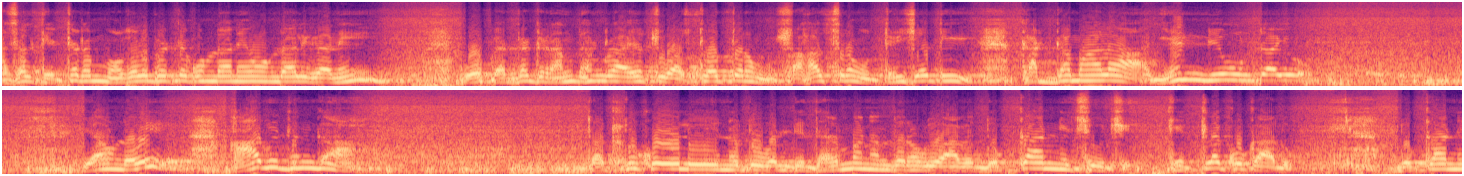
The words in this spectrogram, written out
అసలు తిట్టడం మొదలు పెట్టకుండానే ఉండాలి కానీ ఓ పెద్ద గ్రంథం రాయొచ్చు అష్టోత్తరం సహస్రం త్రిశతి ఖడ్గమాల ఎన్ని ఉంటాయో. ఏమండో ఆ విధంగా తట్టుకోలేనటువంటి ధర్మనందనుడు ఆమె దుఃఖాన్ని చూచి తిట్లకు కాదు దుఃఖాన్ని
